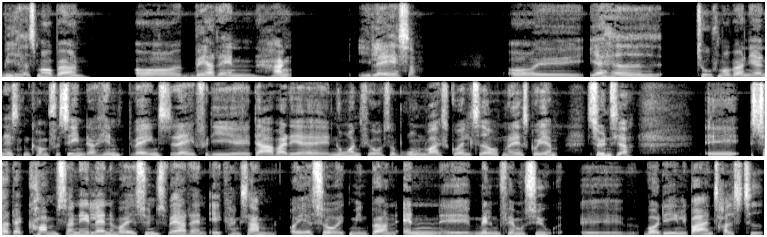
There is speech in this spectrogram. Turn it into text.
vi havde små børn, og hverdagen hang i laser. Og øh, jeg havde to små børn, jeg næsten kom for sent og hente hver eneste dag, fordi øh, der arbejdede jeg Nordenfjord, så broen var skulle altid op, når jeg skulle hjem, synes jeg. Øh, så der kom sådan et eller andet, hvor jeg synes, hverdagen ikke hang sammen, og jeg så ikke mine børn anden øh, mellem 5 og 7, øh, hvor det egentlig bare er en træls tid.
